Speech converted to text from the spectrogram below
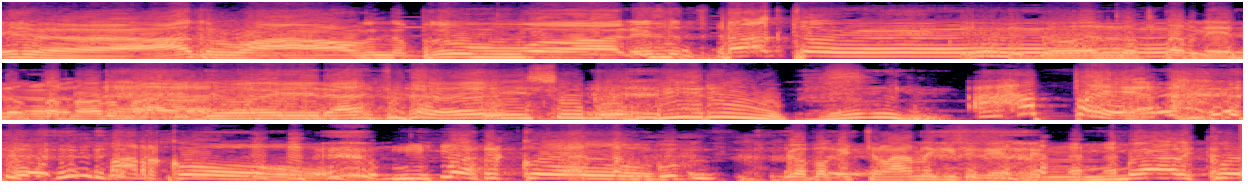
ini other one, the blue one, is the doctor. Doan dokter nih, dokter normal. Yoi datang. Di sudut biru. Apa ya? Marco. Marco. Gue gak pakai celana gitu kayak. Marco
